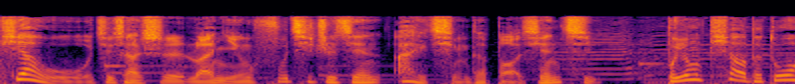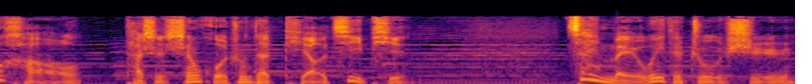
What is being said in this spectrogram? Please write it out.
跳舞就像是栾宁夫妻之间爱情的保鲜剂，不用跳得多好，它是生活中的调剂品。再美味的主食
